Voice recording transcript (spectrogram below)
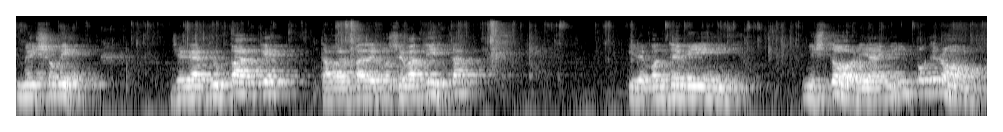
me hizo bien. Llegué al Club Parque, estaba el padre José Batista y le conté mi, historia y me, ¿por qué no,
